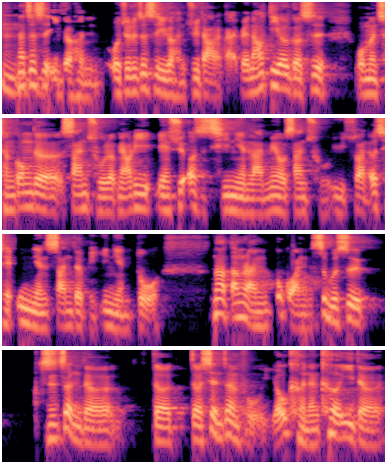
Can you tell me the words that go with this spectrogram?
嗯，那这是一个很，我觉得这是一个很巨大的改变。然后第二个是我们成功的删除了苗栗连续二十七年来没有删除预算，而且一年删的比一年多。那当然，不管是不是执政的的的县政府有可能刻意的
